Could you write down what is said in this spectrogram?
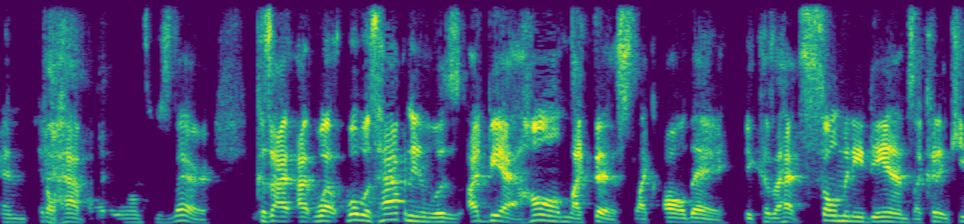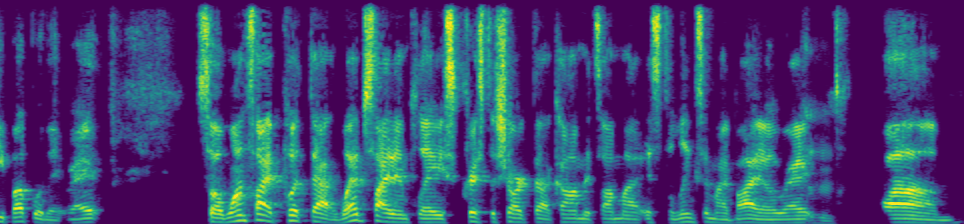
and it'll have all the answers there because I, I what, what was happening was i'd be at home like this like all day because i had so many dms i couldn't keep up with it right so once I put that website in place, christheshark.com, it's on my, it's the links in my bio, right? Mhm. Um,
